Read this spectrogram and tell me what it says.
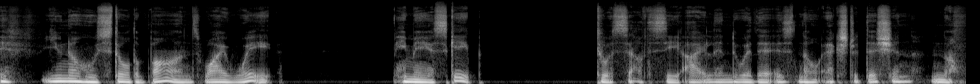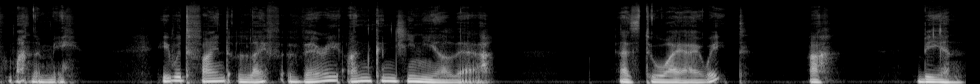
If you know who stole the bonds, why wait? He may escape to a South Sea island where there is no extradition. No, mon ami. He would find life very uncongenial there. As to why I wait? Ah, bien.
